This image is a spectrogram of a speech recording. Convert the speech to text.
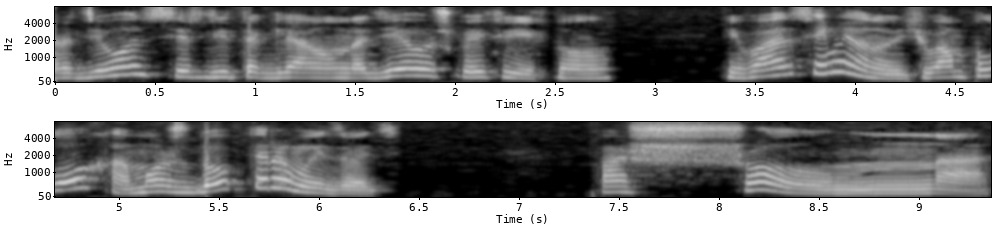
Родион сердито глянул на девушку и крикнул. «Иван Семенович, вам плохо? Может, доктора вызвать?» «Пошел на!»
